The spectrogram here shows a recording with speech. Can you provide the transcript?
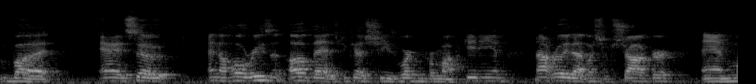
but and so and the whole reason of that is because she's working for Moff Gideon. Not really that much of a shocker. And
